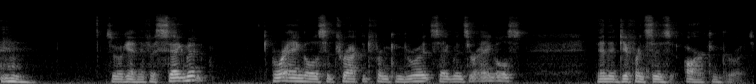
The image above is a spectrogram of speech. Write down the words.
so again, if a segment or angle is subtracted from congruent segments or angles, then the differences are congruent.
